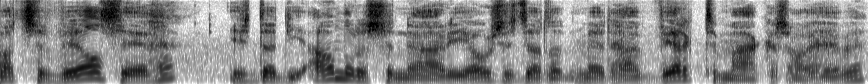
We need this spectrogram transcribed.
Wat ze wel zeggen is dat die andere scenario's, is dat het met haar werk te maken zou hebben,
